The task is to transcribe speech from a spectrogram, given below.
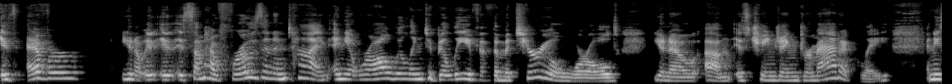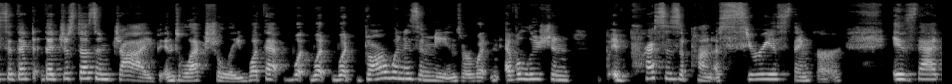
is ever you know is, is somehow frozen in time and yet we're all willing to believe that the material world you know um, is changing dramatically? And he said that that just doesn't jibe intellectually. What that what what what darwinism means or what evolution impresses upon a serious thinker is that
